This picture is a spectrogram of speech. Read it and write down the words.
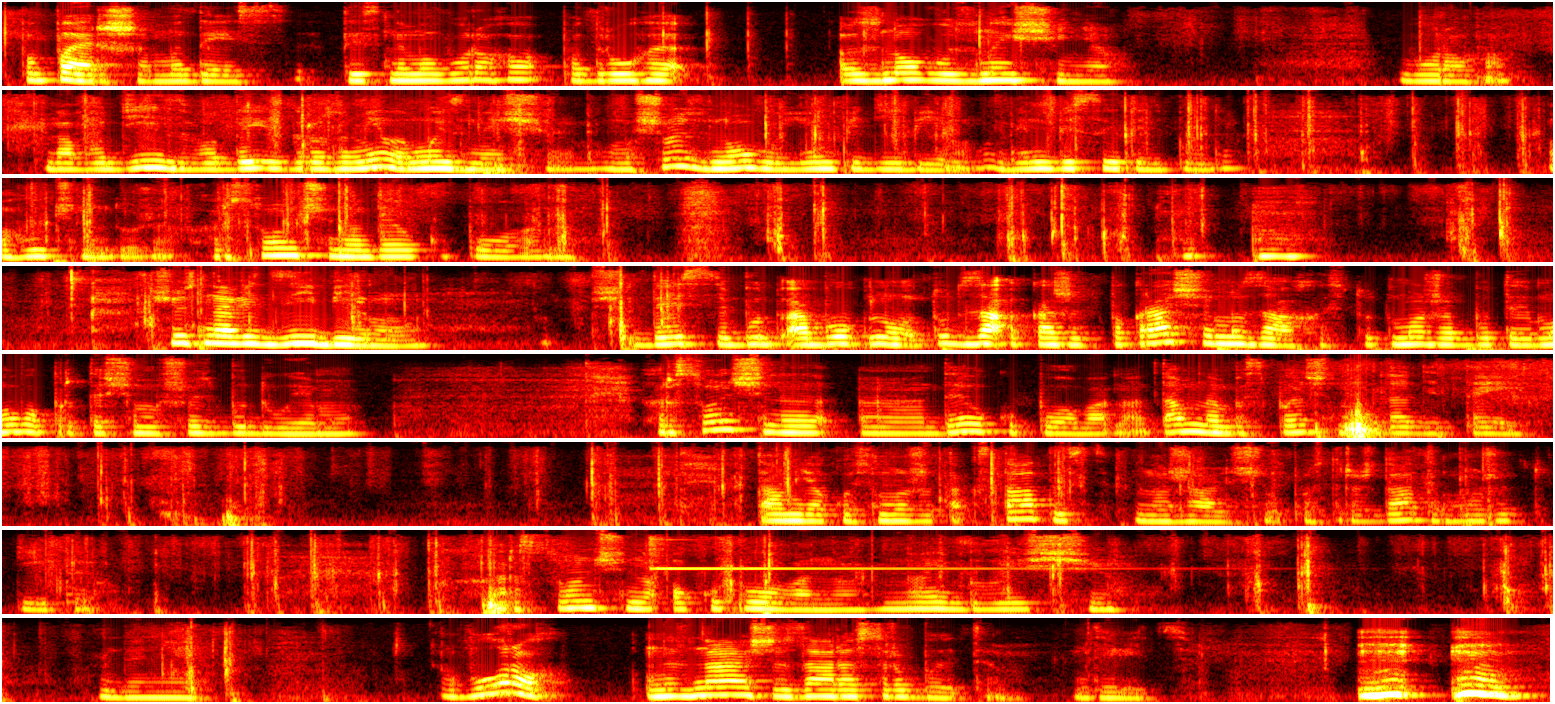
по-перше, ми десь тиснемо ворога, по-друге, знову знищення ворога на воді, з води, зрозуміло, ми знищуємо. Ми щось знову їм підіб'ємо. Він біситись буде. Гучно дуже. Херсонщина де окупована. Щось навіть зіб'ємо. Десь або ну, тут кажуть, покращимо захист. Тут може бути мова про те, що ми щось будуємо. Херсонщина е, де окупована, там небезпечно для дітей. Там якось може так статись, на жаль, що постраждати можуть діти. Херсонщина окупована найближчі дні. Ворог не знає, що зараз робити. Дивіться.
